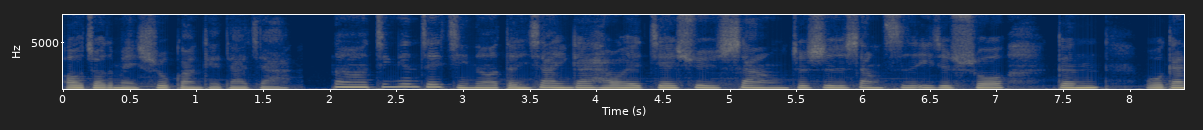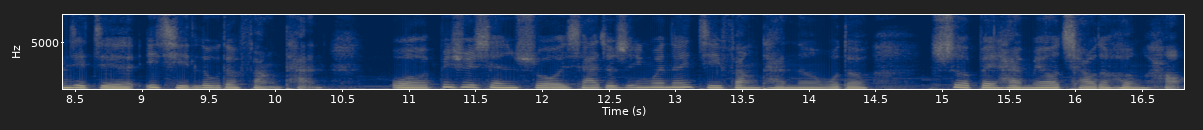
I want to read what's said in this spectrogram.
欧洲的美术馆给大家。那今天这一集呢，等一下应该还会接续上，就是上次一直说跟我干姐姐一起录的访谈。我必须先说一下，就是因为那一集访谈呢，我的设备还没有调得很好，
